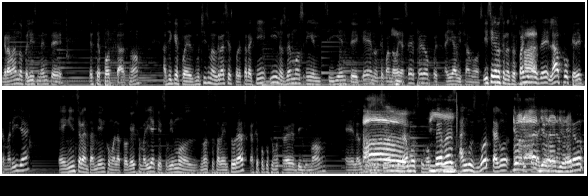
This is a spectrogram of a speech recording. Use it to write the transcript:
grabando felizmente este podcast, ¿no? Así que pues muchísimas gracias por estar aquí y nos vemos en el siguiente, que no sé cuándo vaya a ser, pero pues ahí avisamos. Y síganos en nuestras páginas de La Pokédex Amarilla, en Instagram también como La Pokédex Amarilla, que subimos nuestras aventuras. Hace poco fuimos a ver Digimon, eh, la última Ah, edición, lloramos como sí. perras, Angus nos cagó. Llorar, llorar, llorar. Pero,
